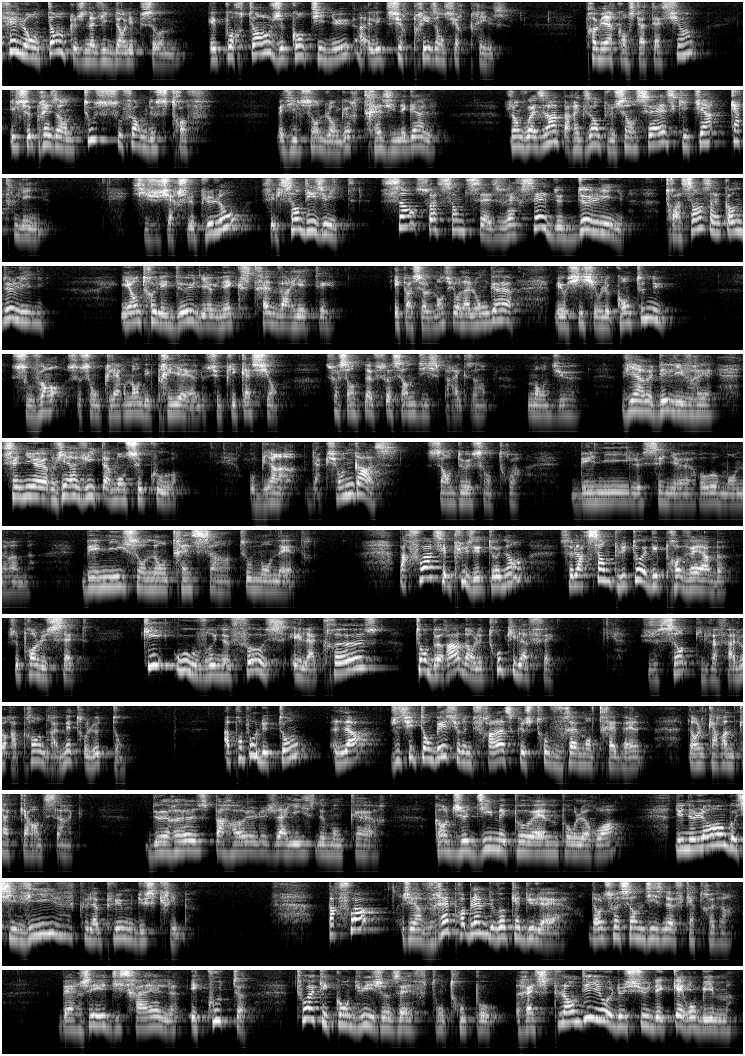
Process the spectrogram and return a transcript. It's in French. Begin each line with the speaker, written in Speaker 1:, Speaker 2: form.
Speaker 1: fait longtemps que je navigue dans les psaumes, et pourtant je continue à aller de surprise en surprise. Première constatation, ils se présentent tous sous forme de strophes, mais ils sont de longueur très inégale. J'en vois un, par exemple, le 116, qui tient quatre lignes. Si je cherche le plus long, c'est le 118, 176 versets de deux lignes, 352 lignes. Et entre les deux, il y a une extrême variété. Et pas seulement sur la longueur, mais aussi sur le contenu. Souvent, ce sont clairement des prières, de supplications. 69-70 par exemple. Mon Dieu, viens me délivrer. Seigneur, viens vite à mon secours. Ou bien d'action de grâce. 102-103. Bénis le Seigneur, ô mon âme. Bénis son nom très saint, tout mon être. Parfois, c'est plus étonnant, cela ressemble plutôt à des proverbes. Je prends le 7. Qui ouvre une fosse et la creuse tombera dans le trou qu'il a fait. Je sens qu'il va falloir apprendre à mettre le ton. À propos de ton, là, je suis tombé sur une phrase que je trouve vraiment très belle dans le 44-45. D'heureuses paroles jaillissent de mon cœur quand je dis mes poèmes pour le roi, d'une langue aussi vive que la plume du scribe. Parfois, j'ai un vrai problème de vocabulaire dans le 79-80. Berger d'Israël, écoute, toi qui conduis Joseph, ton troupeau, resplendis au-dessus des kéroubim.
